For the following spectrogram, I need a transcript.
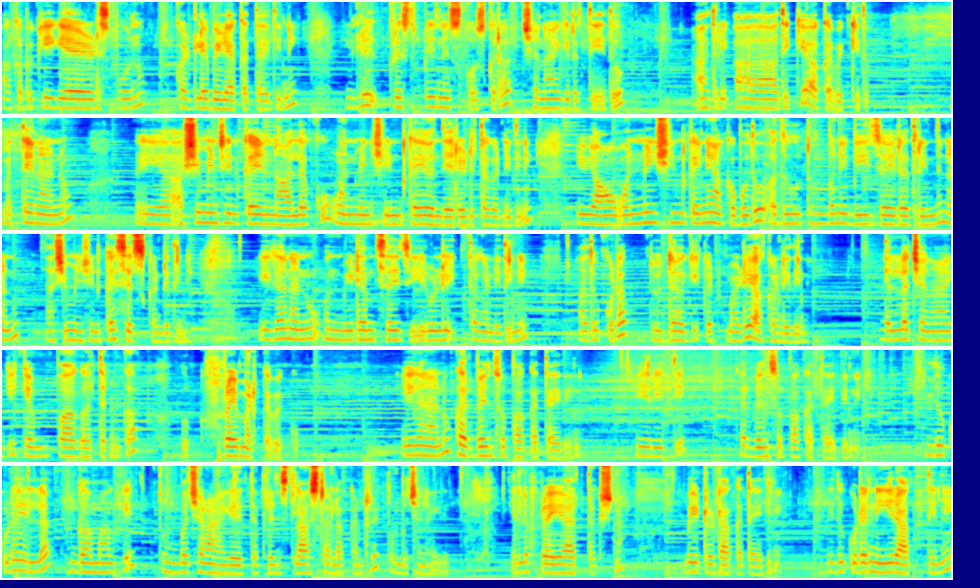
ಹಾಕಬೇಕು. ಈಗ ಎರಡು ಸ್ಪೂನು ಕಡಲೆಬೇಳೆ ಹಾಕತ್ತಾ ಇದ್ದೀನಿ. ಇಲ್ಲಿ ಕ್ರಿಸ್ಪಿನೆಸ್ಗೋಸ್ಕರ ಚೆನ್ನಾಗಿರುತ್ತೆ ಇದು. ಆದರೆ ಅದಕ್ಕೆ ಹಾಕಬೇಕಿದು. ಮತ್ತು ನಾನು ಈ ಹಸಿಮೆಣ್ಸಿನ್ಕಾಯಿ ನಾಲ್ಕು ಒಂದು ಮೆಣಸಿನ್ಕಾಯಿ ಎರಡು ತಗೊಂಡಿದ್ದೀನಿ. ನೀವು ಯಾವ ಒಂದು ಮೆಣಸಿನ್ಕಾಯಿನೇ ಹಾಕೋಬೋದು. ಅದು ತುಂಬಾ ಬೀಜ ಇರೋದ್ರಿಂದ ನಾನು ಹಸಿಮೆಣ್ಸಿನ್ಕಾಯಿ ಸೇರಿಸ್ಕೊಂಡಿದ್ದೀನಿ. ಈಗ ನಾನು ಒಂದು ಮೀಡಿಯಮ್ ಸೈಜ್ ಈರುಳ್ಳಿ ತಗೊಂಡಿದ್ದೀನಿ. ಅದು ಕೂಡ ದುದ್ದಾಗಿ ಕಟ್ ಮಾಡಿ ಹಾಕೊಂಡಿದ್ದೀನಿ. ಎಲ್ಲ ಚೆನ್ನಾಗಿ ಕೆಂಪಾಗೋ ತನಕ ಫ್ರೈ ಮಾಡ್ಕೋಬೇಕು. ಈಗ ನಾನು ಕರ್ಬೇವಿನ ಸೊಪ್ಪು ಹಾಕತ್ತಾ ಇದ್ದೀನಿ. ಈ ರೀತಿ ಕರ್ಬೇವಿನ ಸೊಪ್ಪು ಹಾಕತ್ತಾ ಇದ್ದೀನಿ. ಇದು ಕೂಡ ಎಲ್ಲ ಘಮಾಗಿ ತುಂಬ ಚೆನ್ನಾಗಿರುತ್ತೆ ಫ್ರೆಂಡ್ಸ್ ಲಾಸ್ಟಲ್ಲಿ ಹಾಕೊಂಡ್ರೆ ತುಂಬ ಚೆನ್ನಾಗಿರುತ್ತೆ. ಎಲ್ಲ ಫ್ರೈ ಆದ ತಕ್ಷಣ ಬೀಟ್ರೂಟ್ ಹಾಕತ್ತಾ ಇದ್ದೀನಿ. ಇದು ಕೂಡ ನೀರು ಹಾಕ್ತೀನಿ.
